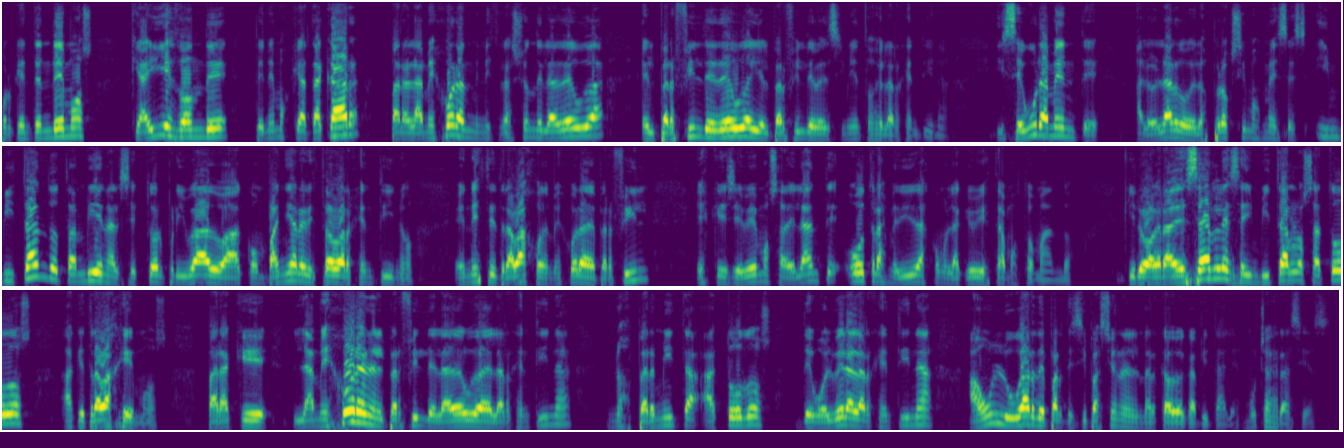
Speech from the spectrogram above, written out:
porque entendemos que ahí es donde tenemos que atacar para la mejor administración de la deuda, el perfil de deuda y el perfil de vencimientos de la Argentina. Y seguramente a lo largo de los próximos meses, invitando también al sector privado a acompañar al Estado argentino en este trabajo de mejora de perfil, es que llevemos adelante otras medidas como la que hoy estamos tomando. Quiero agradecerles e invitarlos a todos a que trabajemos para que la mejora en el perfil de la deuda de la Argentina nos permita a todos devolver a la Argentina a un lugar de participación en el mercado de capitales. Muchas gracias.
